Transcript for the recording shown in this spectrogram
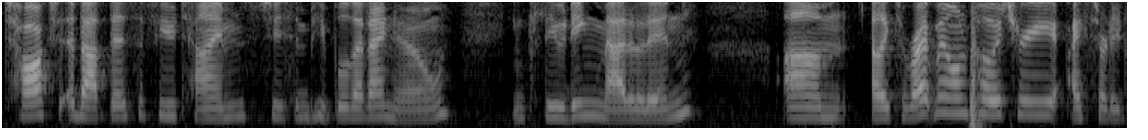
talked about this a few times to some people that I know, including Madeline. Um, I like to write my own poetry. I started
